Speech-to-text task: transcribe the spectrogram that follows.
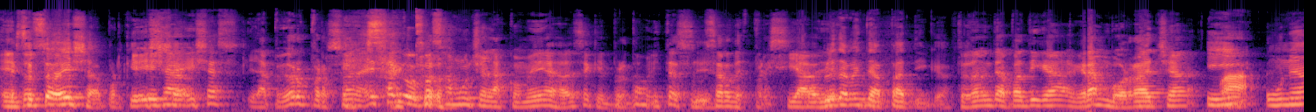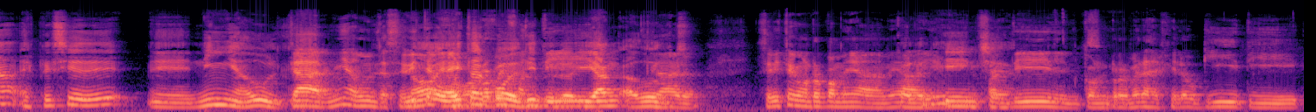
claro. Excepto Entonces, ella, porque ella, ella, ella es la peor persona. Es algo que Exacto. pasa mucho en las comedias a veces que el protagonista es un Sí. ser despreciable. completamente apática. Totalmente apática, gran borracha. Y Ah. una especie de eh, niña adulta. Claro, niña adulta, se No, viste y ahí como está el con juego ropa del título, infantil, Young Adult. Claro. Se viste con ropa media, media Con infantil, con remeras de Hello Kitty.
